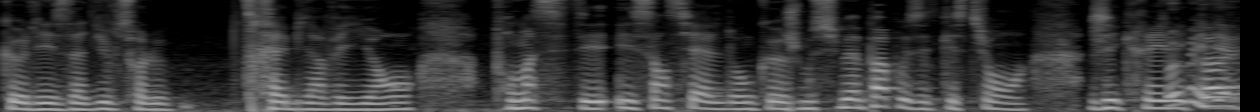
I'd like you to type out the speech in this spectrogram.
que les adultes soient le très bienveillant. Pour moi, c'était essentiel. Donc, euh, je me suis même pas posé de questions. Hein. J'ai créé l'école.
